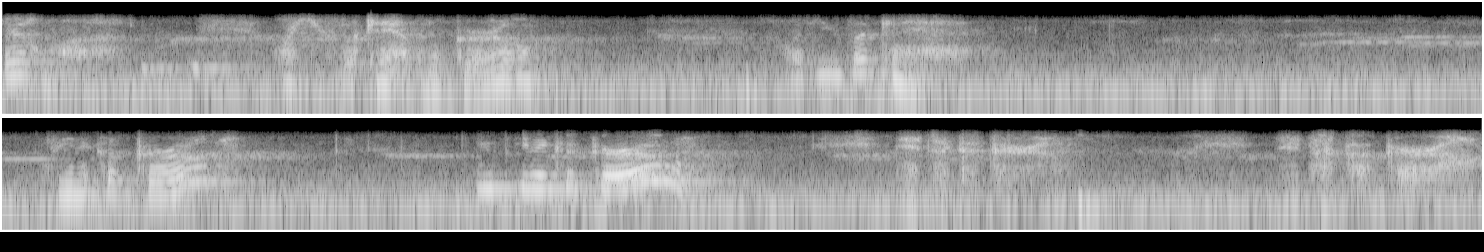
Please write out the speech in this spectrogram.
Velma. What are you looking at, little girl? What are you looking at? Being a good girl? You being a good girl? That's a good girl. That's a good girl.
